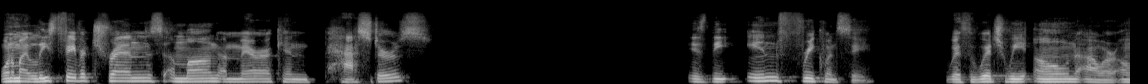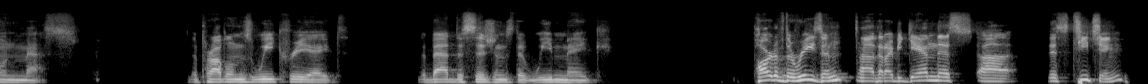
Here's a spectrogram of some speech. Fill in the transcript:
One of my least favorite trends among American pastors is the infrequency with which we own our own mess, the problems we create, the bad decisions that we make. Part of the reason uh, that I began this uh, this teaching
